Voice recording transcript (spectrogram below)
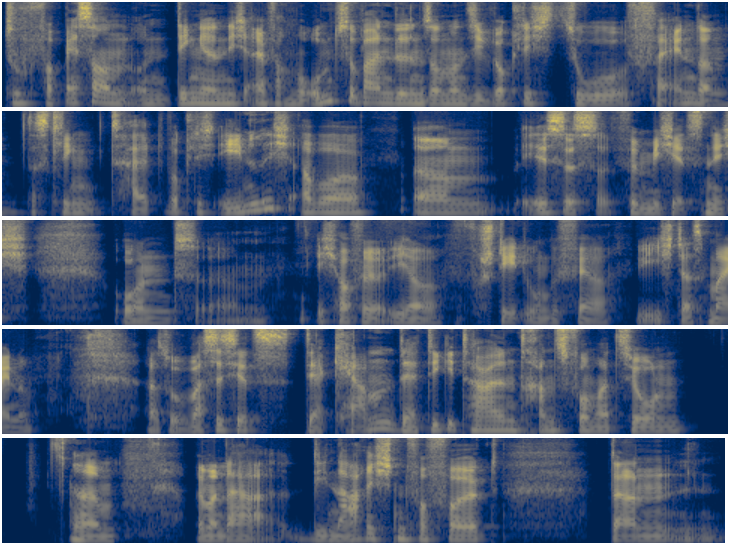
zu verbessern und Dinge nicht einfach nur umzuwandeln, sondern sie wirklich zu verändern. Das klingt halt wirklich ähnlich, aber ähm, ist es für mich jetzt nicht. Und ähm, ich hoffe, ihr versteht ungefähr, wie ich das meine. Also was ist jetzt der Kern der digitalen Transformation? Ähm, wenn man da die Nachrichten verfolgt, dann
